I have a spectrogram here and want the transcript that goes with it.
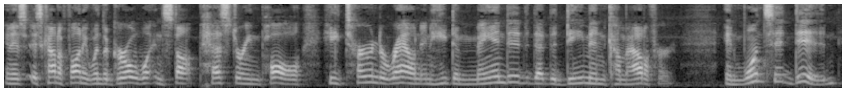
And it's, it's kind of funny. When the girl went and stopped pestering Paul, he turned around and he demanded that the demon come out of her. And once it did,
